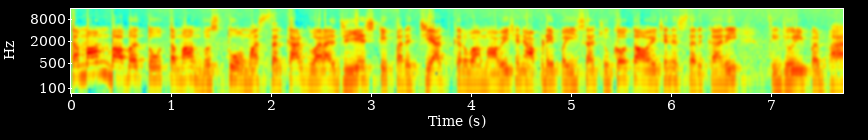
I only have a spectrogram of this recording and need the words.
તમામ બાબતો, તમામ વસ્તુઓમાં સરકાર દ્વારા જીએસટી ફરજિયાત કરવામાં આવે છે અને આપણે પૈસા ચૂકવતા હોય છે અને સરકારી તિજોરી પર ભાર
